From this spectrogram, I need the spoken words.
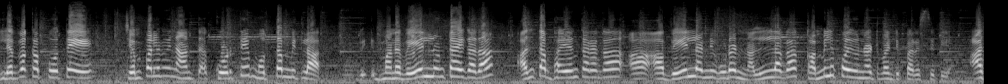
లేవకపోతే చెంపల మీద అంత కొడితే మొత్తం ఇట్లా మన వేళ్ళు ఉంటాయి కదా అంత భయంకరంగా ఆ- ఆ వేళ్ళన్నీ కూడా నల్లగా కమిలిపోయి ఉన్నటువంటి పరిస్థితి. ఆ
